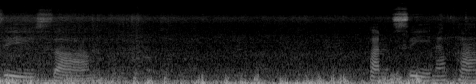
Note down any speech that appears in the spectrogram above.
สี่สาม พันสี่นะคะ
